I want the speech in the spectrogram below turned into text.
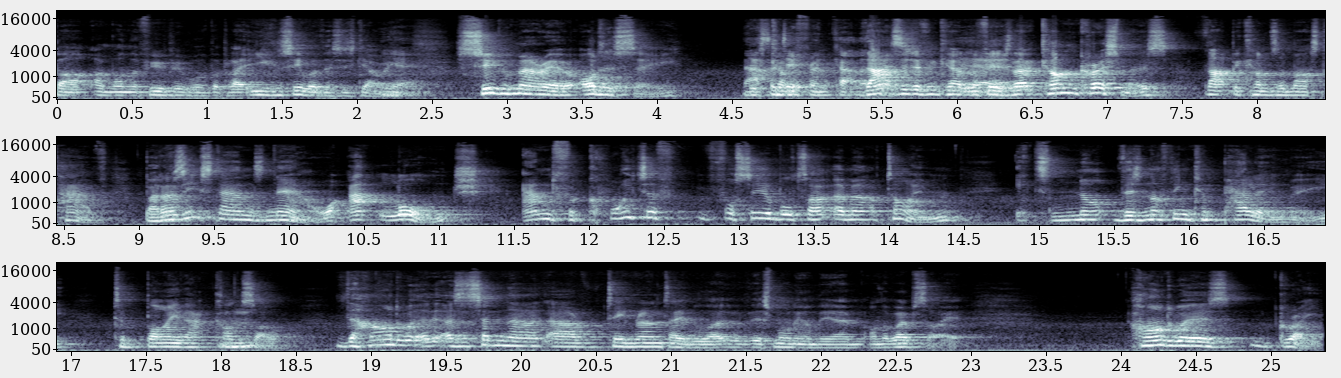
but I'm one of the few people that play. You can see where this is going. Yeah. Super Mario Odyssey. That's a coming- different kettle That's a different kettle of fish. That come Christmas, that becomes a must-have. But as it stands now, at launch and for quite a foreseeable ti amount of time, it's not. There's nothing compelling me to buy that console. The hardware, as I said in our, our team roundtable this morning on the um, on the website, hardware's great.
